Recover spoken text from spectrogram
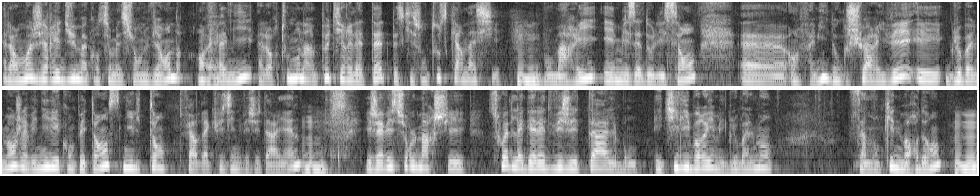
Alors moi, j'ai réduit ma consommation de viande en famille. Alors tout le monde a un peu tiré la tête parce qu'ils sont tous carnassiers. Mmh. Mon mari et mes adolescents en famille. Donc je suis arrivée et globalement, j'avais ni les compétences, ni le temps de faire de la cuisine végétarienne. Mmh. Et j'avais sur le marché soit de la galette végétale, bon, équilibrée, mais globalement, ça manquait de mordant. Mmh.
